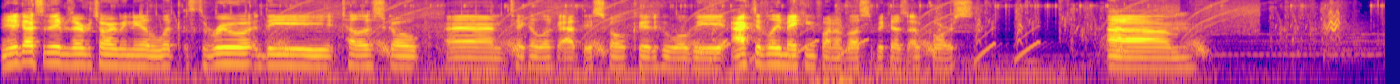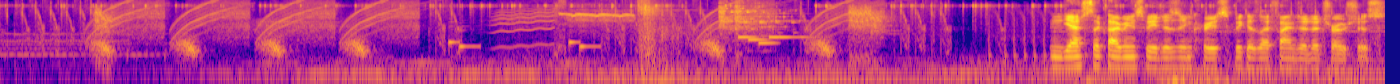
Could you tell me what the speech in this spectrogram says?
We need to go to the observatory. We need to look through the telescope and take a look at the Skull Kid who will be actively making fun of us because, of course. Um, And yes, the climbing speed is increased because I find it atrocious.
